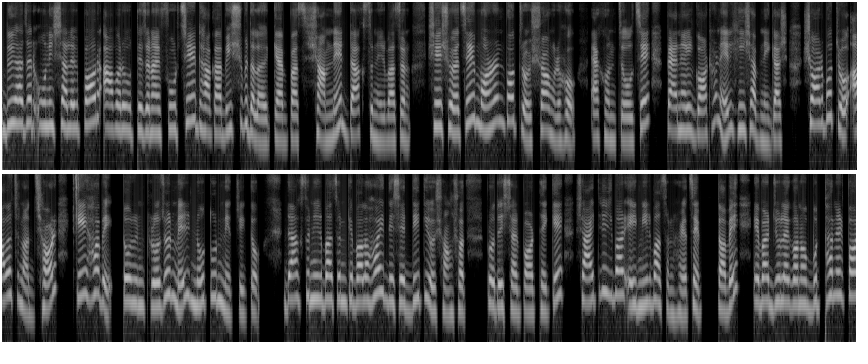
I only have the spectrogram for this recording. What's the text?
দুই হাজার উনিশ সালের পর আবারও উত্তেজনায় ফুটছে ঢাকা বিশ্ববিদ্যালয়ের ক্যাম্পাস। সামনে ডাকসু নির্বাচন। শেষ হয়েছে মনোনয়নপত্র সংগ্রহ। এখন চলছে প্যানেল গঠনের হিসাব নিকাশ। সর্বত্র আলোচনার ঝড়। কে হবে তরুণ প্রজন্মের নতুন নেতৃত্ব? ডাকসু নির্বাচনকে বলা হয় দেশের দ্বিতীয় সংসদ। প্রতিষ্ঠার পর থেকে সাঁত্রিশ বার এই নির্বাচন হয়েছে। তবে এবার জুলাই গণ পর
